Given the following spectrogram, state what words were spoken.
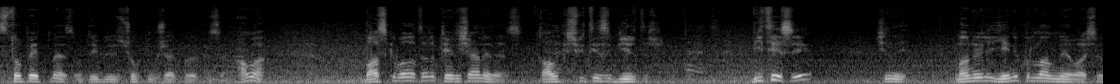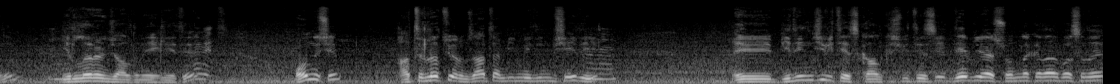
Stop etmez. O debriyajı çok yumuşak bırakırsa. Ama baskı balatanı perişan edersin. Kalkış vitesi birdir. Evet. Vitesi şimdi manueli yeni kullanmaya başladın. Yıllar önce aldın ehliyeti. Evet. Onun için hatırlatıyorum zaten bilmediğin bir şey değil. Ee, birinci vites kalkış vitesi debriyaj sonuna kadar basılı.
